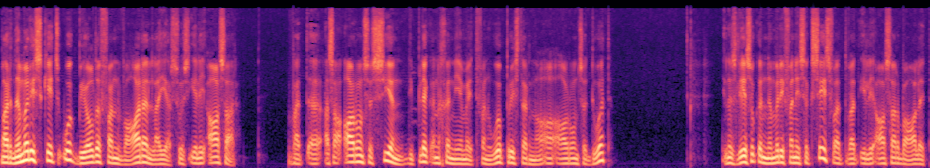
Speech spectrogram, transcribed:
Maar Numeri skets ook beelde van ware leiers soos Eliasar wat uh, as Aaron se seun die plek ingeneem het van hoofpriester na Aaron se dood. En ons lees ook in Numeri van die sukses wat wat Eliasar behaal het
